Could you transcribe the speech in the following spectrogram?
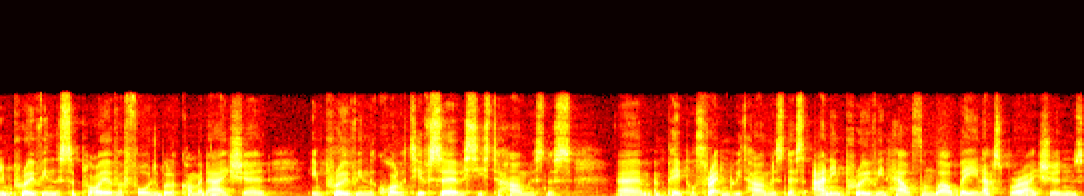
improving the supply of affordable accommodation, improving the quality of services to homelessness um, and people threatened with homelessness and improving health and well-being aspirations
